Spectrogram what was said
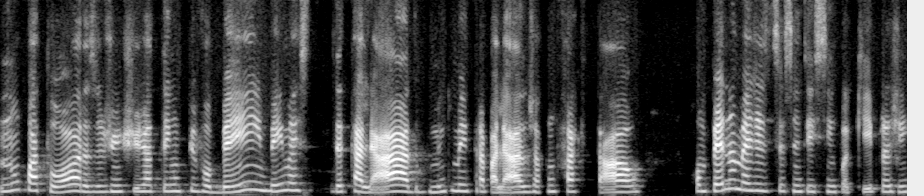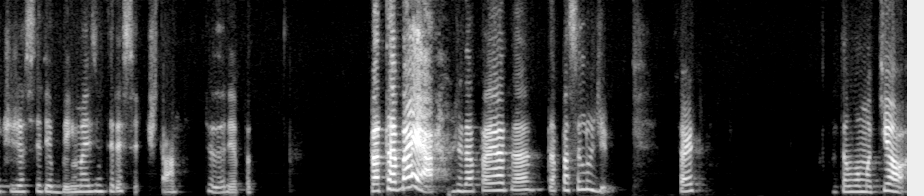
no 4 horas a gente já tem um pivô bem, bem mais detalhado, muito bem trabalhado, já com fractal. Romper na média de 65 aqui, para a gente já seria bem mais interessante, tá? Já daria para trabalhar, já dá para dá, dá se iludir, certo? Então vamos aqui, ó.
